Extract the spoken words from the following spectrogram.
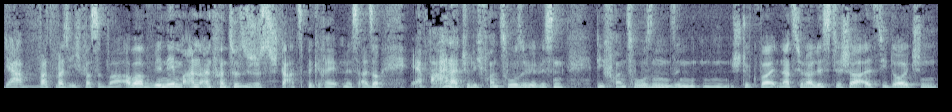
ja, was weiß ich, was es war. Aber wir nehmen an, ein französisches Staatsbegräbnis. Also er war natürlich Franzose. Wir wissen, die Franzosen sind ein Stück weit nationalistischer als die Deutschen.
